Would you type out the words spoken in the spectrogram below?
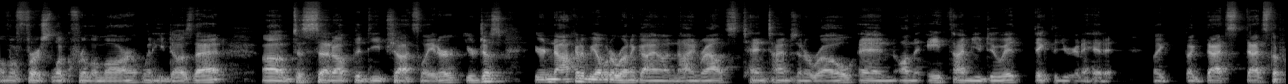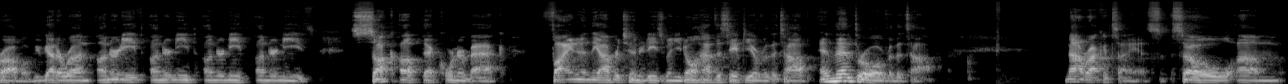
of a first look for Lamar when he does that um, to set up the deep shots later. You're just you're not going to be able to run a guy on nine routes ten times in a row, and on the eighth time you do it, think that you're going to hit it. Like like that's that's the problem. You've got to run underneath, underneath, underneath, underneath, suck up that cornerback, finding the opportunities when you don't have the safety over the top, and then throw over the top not rocket science. So um,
